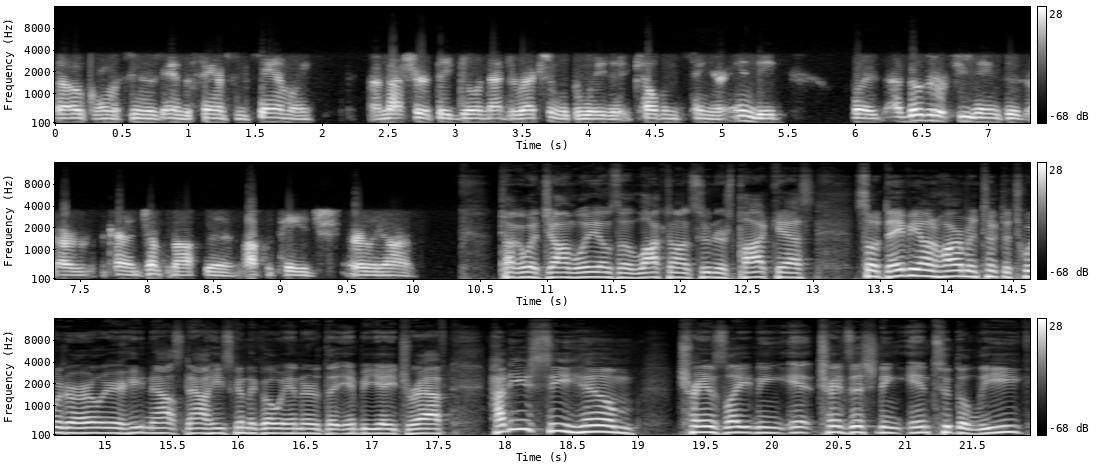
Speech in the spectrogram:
the Oklahoma Sooners and the Sampson family. I'm not sure if they'd go in that direction with the way that Kelvin's tenure ended, but those are a few names that are kind of jumping off the off the page early on. Talking with John Williams of Locked On Sooners podcast. So De'Vion Harmon took to Twitter earlier. He announced now he's going to go enter the NBA draft. How do you see him translating it, transitioning into the league?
